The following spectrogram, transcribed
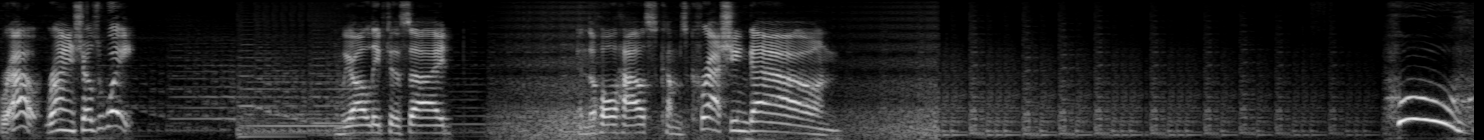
we're out. Ryan shows wait. We all leap to the side, and the whole house comes crashing down. Whoo!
